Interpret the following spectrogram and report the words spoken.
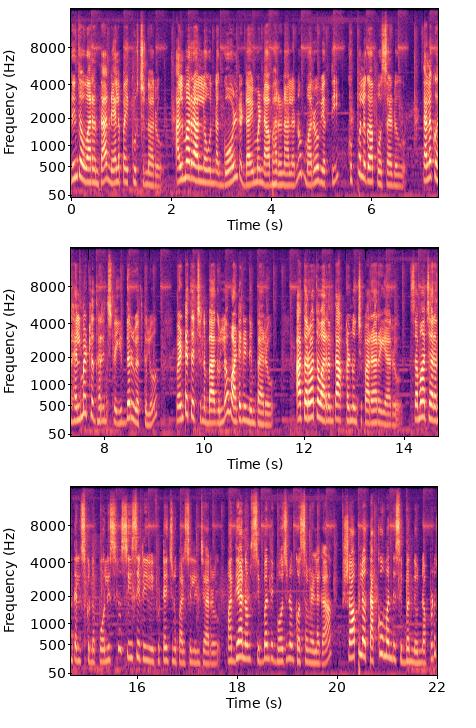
దీంతో వారంతా నేలపై కూర్చున్నారు. అల్మారాల్లో ఉన్న గోల్డ్ డైమండ్ ఆభరణాలను మరో వ్యక్తి కుప్పలుగా పోశాడు. తలకు హెల్మెట్లు ధరించిన ఇద్దరు వ్యక్తులు వెంట తెచ్చిన బ్యాగుల్లో వాటిని నింపారు. ఆ తర్వాత వారంతా అక్కడి నుంచి పరారయ్యారు. సమాచారం తెలుసుకున్న పోలీసులు సీసీటీవీ ఫుటేజ్ను పరిశీలించారు. మధ్యాహ్నం సిబ్బంది భోజనం కోసం వెళ్ళగా షాపులో తక్కువ మంది సిబ్బంది ఉన్నప్పుడు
